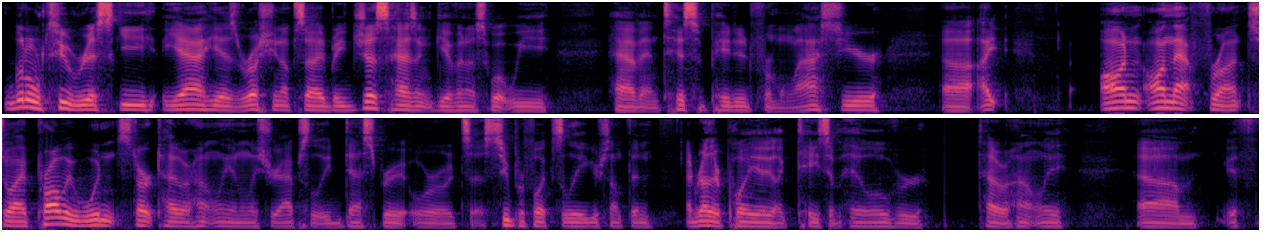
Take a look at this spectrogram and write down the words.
little too risky. Yeah, he has rushing upside, but he just hasn't given us what we have anticipated from last year. Uh, I on on that front, so I probably wouldn't start Tyler Huntley unless you're absolutely desperate or it's a super flex league or something. I'd rather play like Taysom Hill over Tyler Huntley um, if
